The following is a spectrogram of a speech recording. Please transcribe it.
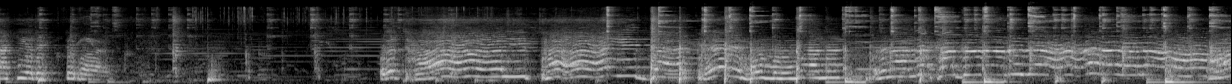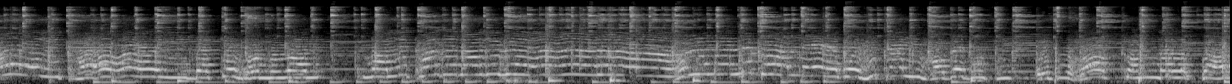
তাকিয়ে দেখতে পায় ওরে ঠাই ঠাই দেখে হনুমান ঠাই দেখে হনুমান লাল bye.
